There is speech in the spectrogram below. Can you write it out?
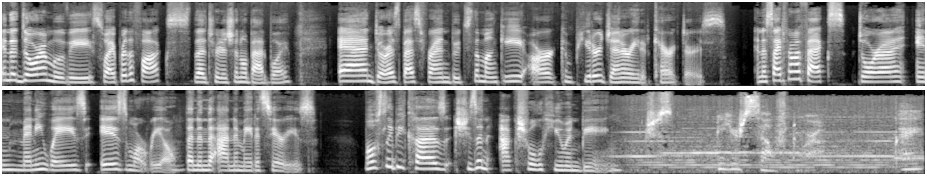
In the Dora movie, Swiper the fox, the traditional bad boy, and Dora's best friend, Boots the monkey, are computer generated characters. And aside from effects, Dora, in many ways, is more real than in the animated series. Mostly because she's an actual human being. Just be yourself, Dora. Okay?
